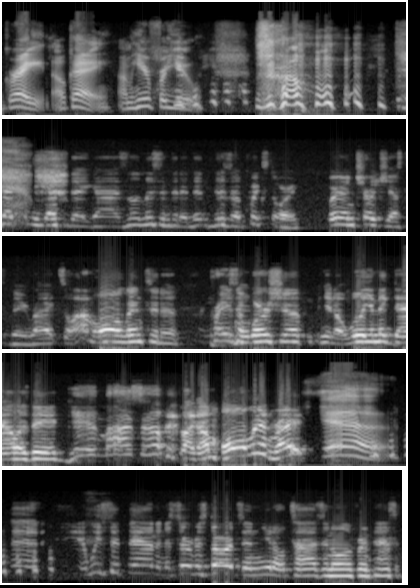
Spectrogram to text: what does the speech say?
Great. Okay. I'm here for you. so yesterday, guys. Listen to this. This is a quick story. We're in church yesterday, right? So I'm all into the praise and worship. You know, William McDowell is there. Give myself like I'm all in, right? Yeah. and we sit down and the service starts, and you know, tithes and offering, passing.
